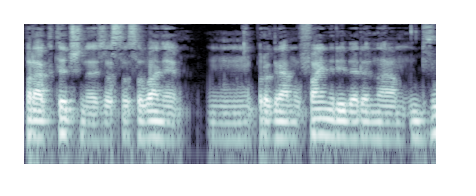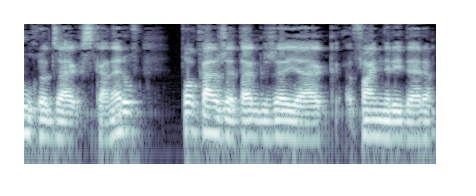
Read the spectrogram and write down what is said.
praktyczne zastosowanie mm, programu FineReader na dwóch rodzajach skanerów, pokażę także, jak FineReader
